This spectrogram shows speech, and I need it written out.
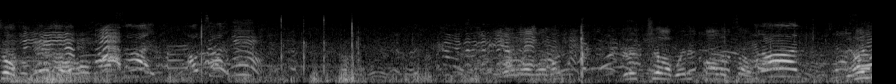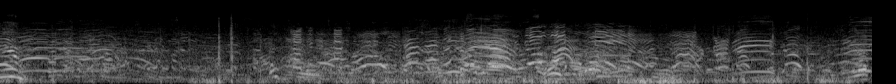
Hands off. Outside. Outside. Good job. Way to call it something. Behind you. Oh. Yes,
